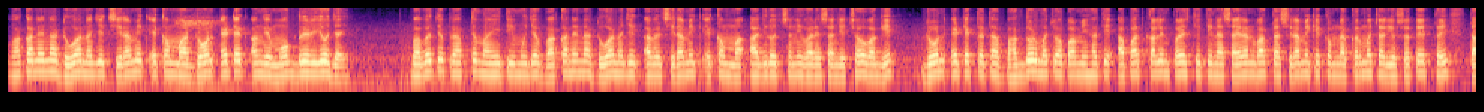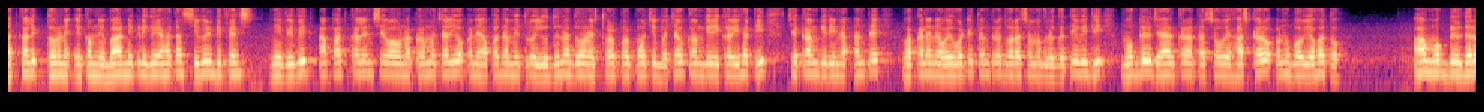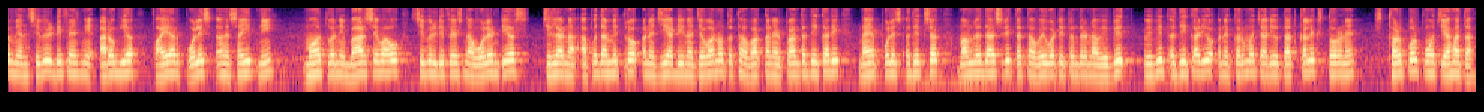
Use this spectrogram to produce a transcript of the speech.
વાંકાનેરના ઢુવા નજીક સિરામિક એકમમાં drone attack અંગે મોક ડ્રીલ યોજાઈ. બાબતે પ્રાપ્ત માહિતી મુજબ, વાંકાનેરના ઢુવા નજીક આવેલ સિરામિક એકમમાં આજરોજ શનિવારે સાંજે છ વાગ્યે ડ્રોન એટેક થતાં ભાગદોડ મચવા પામી હતી. આપાતકાલીન પરિસ્થિતિના સાયરન વાગતા સિરામિક એકમના કર્મચારીઓ સતેજ થઈ તાત્કાલિક ધોરણે એકમની બહાર નીકળી ગયા હતા. સિવિલ ડિફેન્સની વિવિધ આપાતકાલીન સેવાઓના કર્મચારીઓ અને આપદા મિત્રો યુદ્ધના ધોરણે સ્થળ પર પહોંચી બચાવ કામગીરી કરી હતી, જે કામગીરીના અંતે વાંકાનેરના વહીવટીતંત્ર દ્વારા સમગ્ર ગતિવિધિ મોકડ્રીલ જાહેર કરાતા સૌએ હાશકારો અનુભવ્યો હતો. આ મોકડ્રીલ દરમિયાન સિવિલ ડિફેન્સની આરોગ્ય, ફાયર, પોલીસ સહિતની મહત્વની બાર સેવાઓ, સિવિલ ડિફેન્સના વોલેન્ટિયર્સ જિલ્લાના આપદા મિત્રો અને જીઆરડીના જવાનો તથા વાંકાનેર પ્રાંત અધિકારી, નાયબ પોલીસ અધિક્ષક મામલતદારશ્રી તથા વહીવટીતંત્રના વિવિધ વિવિધ અધિકારીઓ અને કર્મચારીઓ તાત્કાલિક ધોરણે સ્થળ પર પહોંચ્યા હતા.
